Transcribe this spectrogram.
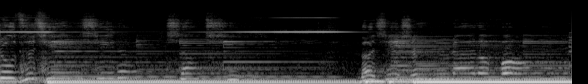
如此清晰的想起那些时代的风雨，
